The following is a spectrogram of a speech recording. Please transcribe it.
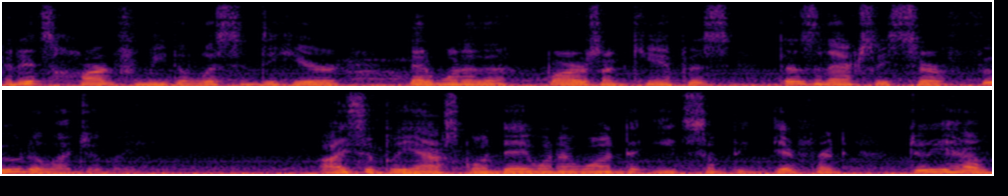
And it's hard for me to listen to hear that one of the bars on campus doesn't actually serve food, allegedly. I simply asked one day when I wanted to eat something different, Do you have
